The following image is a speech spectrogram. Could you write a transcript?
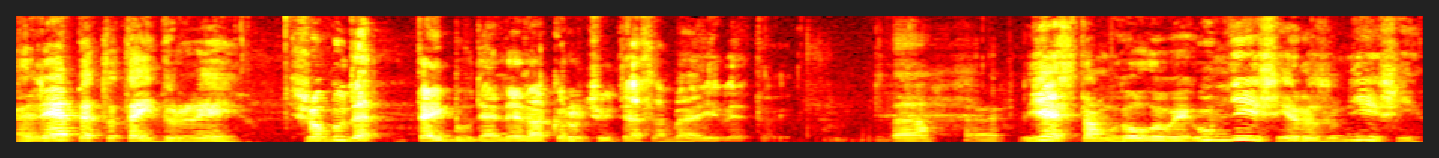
Репет той дурний. Що буде, те й буде. Не накручуйте себе і не той. Да. Є там голови умніші, розумніші.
